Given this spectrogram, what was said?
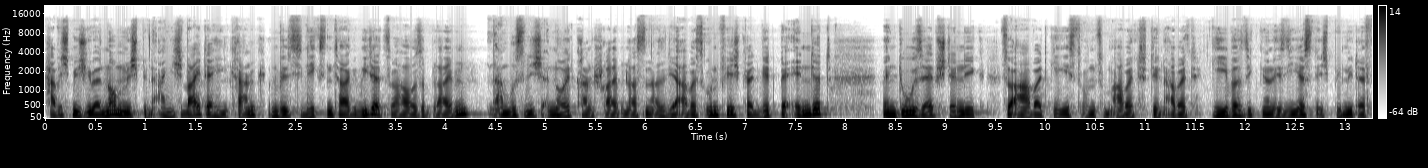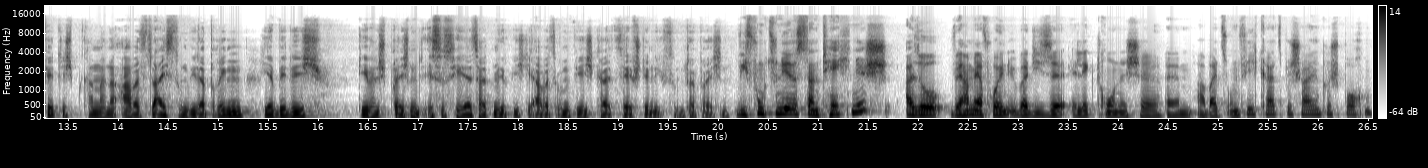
habe ich mich übernommen, ich bin eigentlich weiterhin krank und willst die nächsten Tage wieder zu Hause bleiben, dann musst du dich erneut krank schreiben lassen. Also die Arbeitsunfähigkeit wird beendet wenn du selbstständig zur Arbeit gehst und zum Arbeit, den Arbeitgeber signalisierst, ich bin wieder fit, ich kann meine Arbeitsleistung wieder bringen, hier bin ich, Dementsprechend ist es jederzeit möglich, die Arbeitsunfähigkeit selbstständig zu unterbrechen. Wie funktioniert das dann technisch? Also wir haben ja vorhin über diese elektronische ähm, Arbeitsunfähigkeitsbescheinigung gesprochen.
